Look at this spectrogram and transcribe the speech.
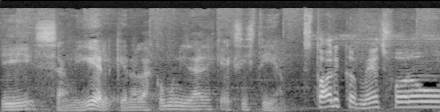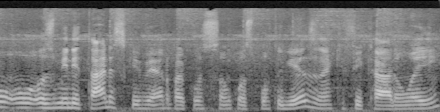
e São Miguel, que eram as comunidades que existiam. Historicamente foram os militares que vieram para a construção com os portugueses, né, que ficaram aí,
